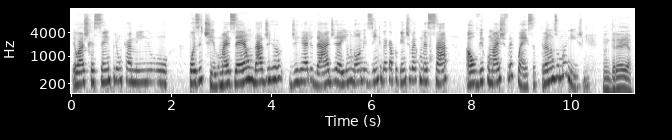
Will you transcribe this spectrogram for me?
eu acho que é sempre um caminho positivo, mas é um dado de, de realidade aí, um nomezinho que daqui a pouco a gente vai começar a ouvir com mais frequência, transhumanismo. Andréia,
